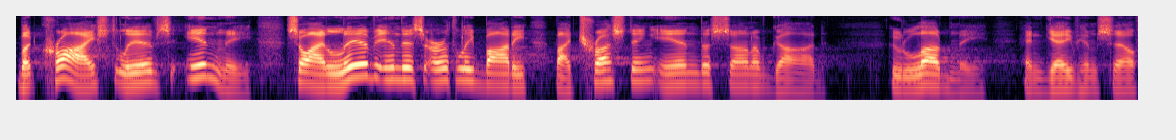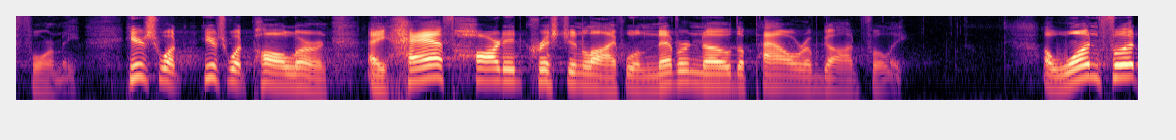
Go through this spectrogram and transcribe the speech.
but Christ lives in me. So I live in this earthly body by trusting in the Son of God who loved me and gave himself for me. Here's what, here's what Paul learned a half hearted Christian life will never know the power of God fully. A one foot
